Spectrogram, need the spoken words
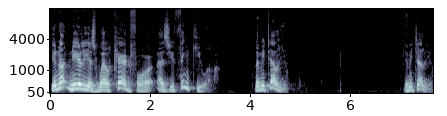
you're not nearly as well cared for as you think you are. Let me tell you. Let me tell you.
